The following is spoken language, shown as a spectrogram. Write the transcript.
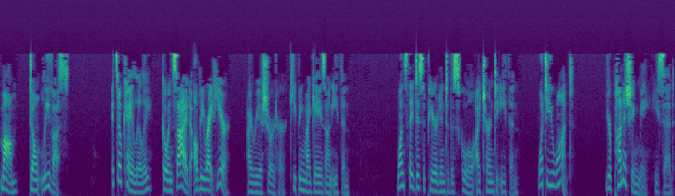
Mom, don't leave us. It's okay, Lily. Go inside. I'll be right here, I reassured her, keeping my gaze on Ethan. Once they disappeared into the school, I turned to Ethan. What do you want? You're punishing me, he said,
